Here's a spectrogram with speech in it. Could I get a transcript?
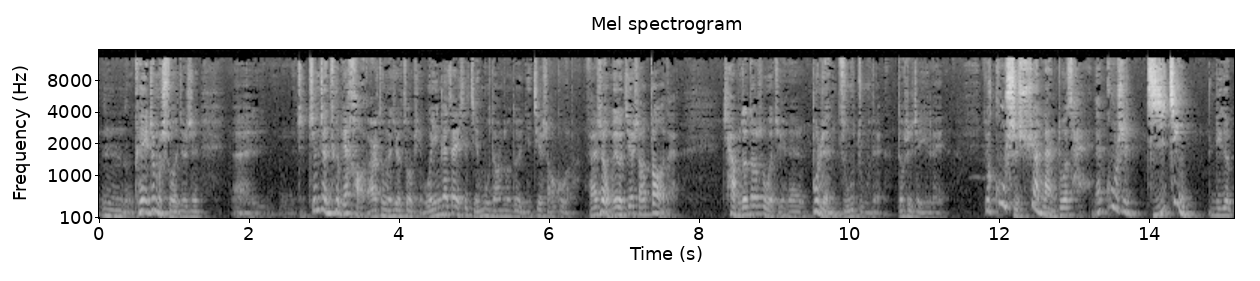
嗯，可以这么说，就是呃，真正特别好的儿童文学作品，我应该在一些节目当中都已经介绍过了。凡是我没有介绍到的，差不多都是我觉得不忍卒读的，都是这一类。就故事绚烂多彩，那故事极尽那个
